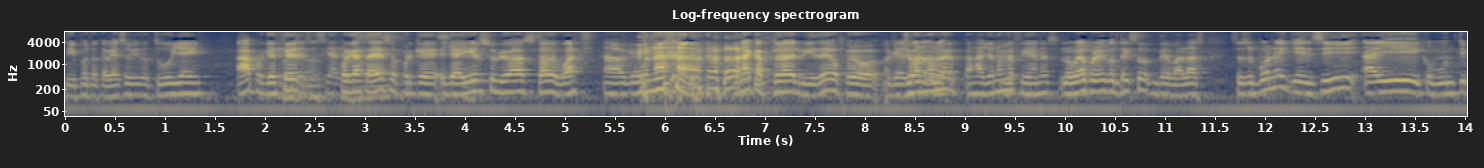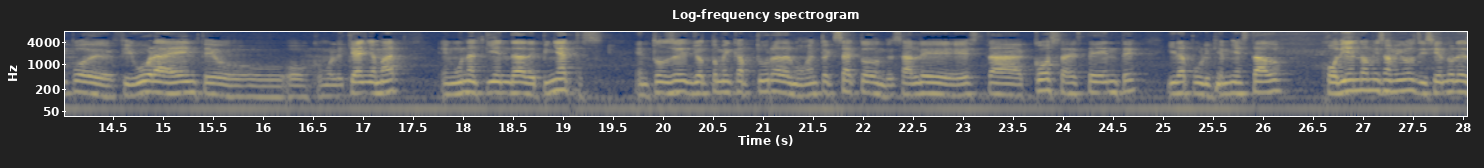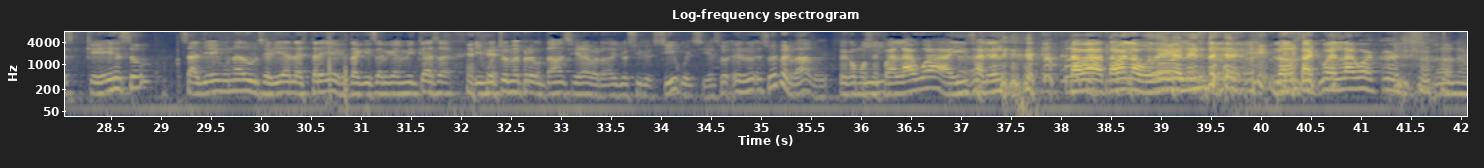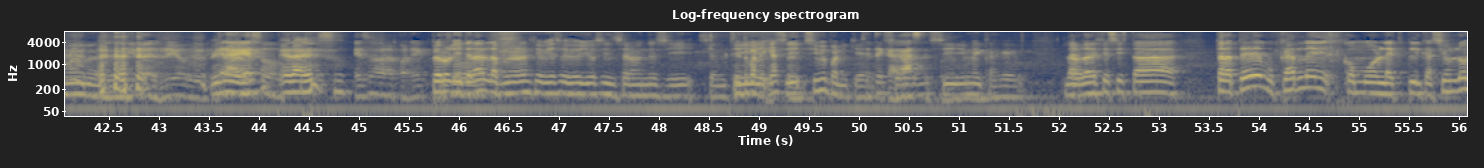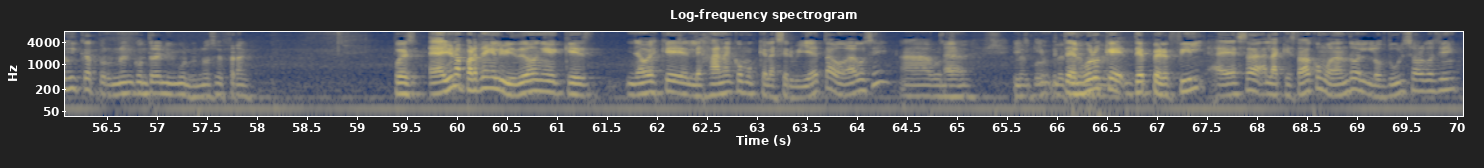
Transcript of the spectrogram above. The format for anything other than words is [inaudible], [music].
y pues lo que había subido tú, Jair. Ah, porque es que sociales. porque hasta eso, porque Yair subió a su estado de WhatsApp Ah, ok. una, [laughs] una captura del video, pero Ok, yo bueno, no lo- me, ajá, yo no me lo- fijé en eso. Lo voy a poner en contexto de balazo. Se supone que sí hay como un tipo de figura, ente o, o como le quieran llamar, en una tienda de piñatas. Entonces yo tomé captura del momento exacto donde sale esta cosa, este ente, y la publiqué en mi estado, jodiendo a mis amigos diciéndoles que eso salió en una dulcería de la estrella que está aquí cerca de mi casa. Y [laughs] muchos me preguntaban si era verdad. Yo sí sí, güey, sí, eso, eso, eso es verdad, güey. Pero como se fue al agua, ahí [laughs] salió el... estaba, estaba en la bodega el ente, [laughs] lo sacó el agua con... No, no mames. güey. Era eso. Era eso. Eso era paneco. Pero Eso- literal, la primera vez que vi ese video, yo sinceramente sí sentí. ¿Sí te paniqueaste? Sí, sí me paniqué. Sí te cagaste, Sí, pues. me cagué. La verdad es que sí está. Traté de buscarle como la explicación lógica, pero no encontré ninguno. No sé, Frank. Pues eh, hay una parte en el video en el que, ya ves que le jalan como que la servilleta o algo así. Ah, bueno. Ah, sí. y- Le- y le te juro que- que de perfil a esa, a la que estaba acomodando los dulces o algo así,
